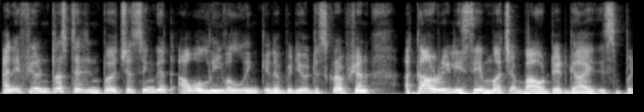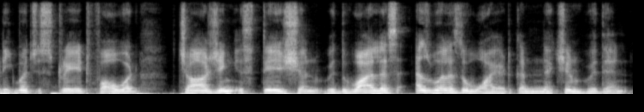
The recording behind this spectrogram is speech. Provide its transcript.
And if you're interested in purchasing that i will leave a link in a video description. I can't really say much about it guys. It's pretty much straightforward charging station with the wireless as well as the wired connection within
